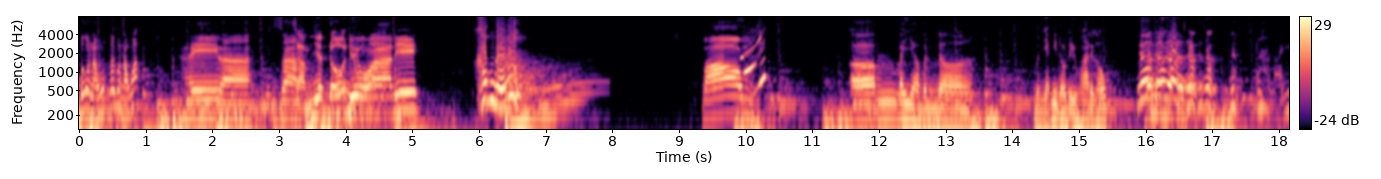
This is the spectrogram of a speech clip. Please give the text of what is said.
Vẫn còn nóng, vẫn còn nóng á. Hay là giảm, Giảm nhiệt độ điều hòa đi. Không được Phòng Ờ, bây giờ mình ờ, Mình giảm nhiệt độ điều hòa được không? Được, được, được, được, được, được Anh thoải mái đi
